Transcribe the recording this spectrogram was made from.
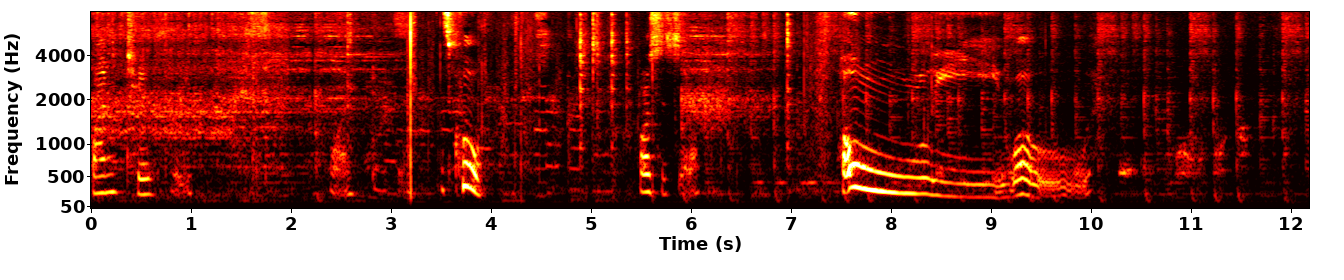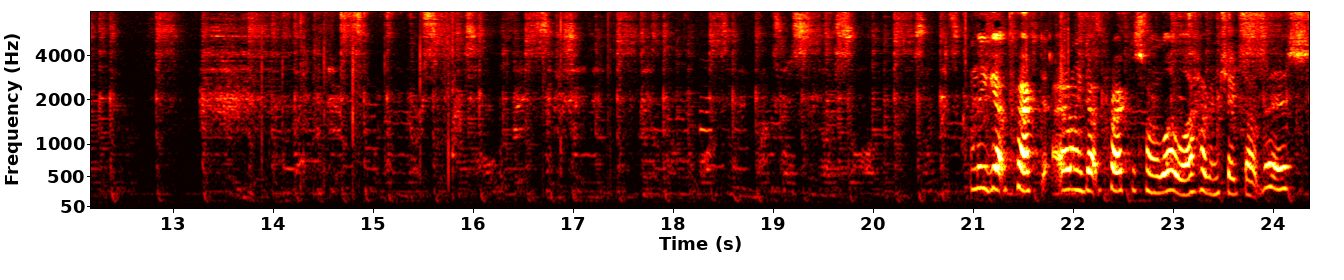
One, two, three. One, two, three. That's cool. What's this? Holy, whoa. Only got practice. I only got practice on level. I haven't checked out this.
